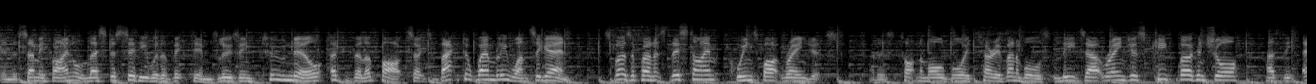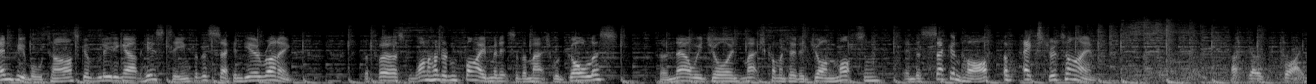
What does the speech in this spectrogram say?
In the semi-final, Leicester City were the victims, losing 2-0 at Villa Park, so it's back to Wembley once again. Spurs opponents this time, Queen's Park Rangers. And as Tottenham old boy Terry Venables leads out Rangers, Keith Burkinshaw has the enviable task of leading out his team for the second year running. The first 105 minutes of the match were goalless, so now we join match commentator John Motson in the second half of extra time. That goes Price.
